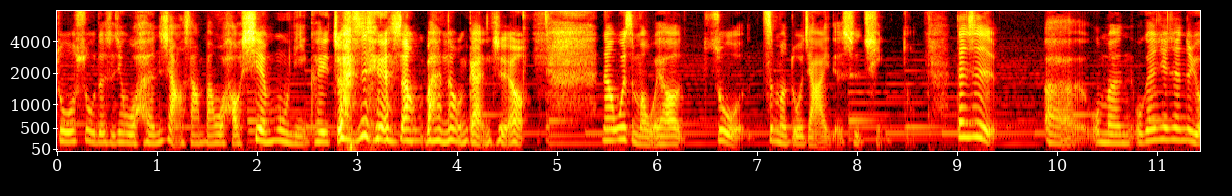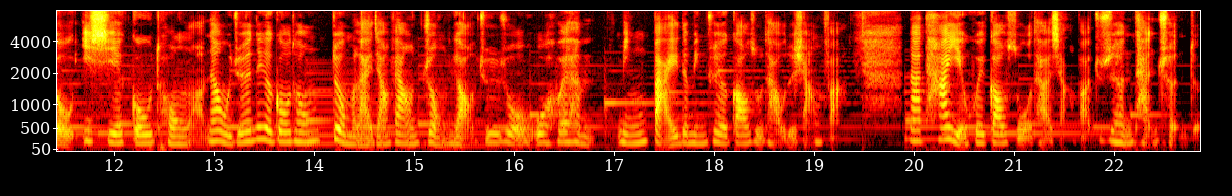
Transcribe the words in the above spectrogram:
多数的时间我很想上班，我好羡慕你可以专心的上班那种感觉哦。那为什么我要做这么多家里的事情？但是呃，我们我跟先生都有一些沟通啊，那我觉得那个沟通对我们来讲非常重要，就是说我会很明白的、明确的告诉他我的想法。那他也会告诉我他的想法，就是很坦诚的。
